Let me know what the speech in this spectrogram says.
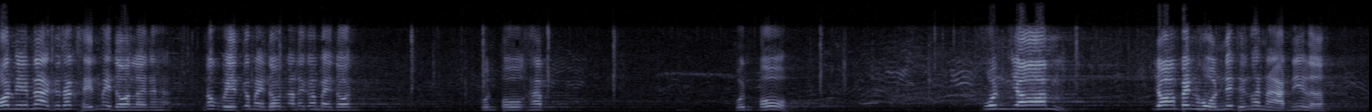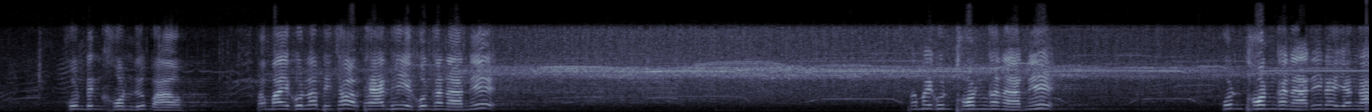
คนมีอำนาจคือทักษิณไม่โดนเลยนะฮะนกหวีดก็ไม่โดน อะไรก็ไม่โดน คุณปูครับ คุณปู คุณยอม ยอมเป็นหุ่นได้ถึงขนาดนี้เหรอ คุณเป็นคนหรือเปล่าทำไมคุณรับผิดชอบแทนพี่คุณขนาดนี้ทำไมคุณทนขนาดนี้ คุณทนขนาดนี้ได้ยังไง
